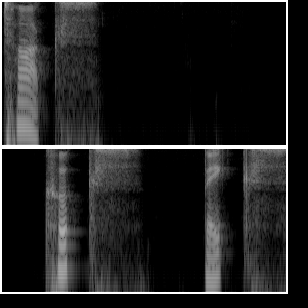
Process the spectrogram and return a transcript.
talks, cooks, bakes,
